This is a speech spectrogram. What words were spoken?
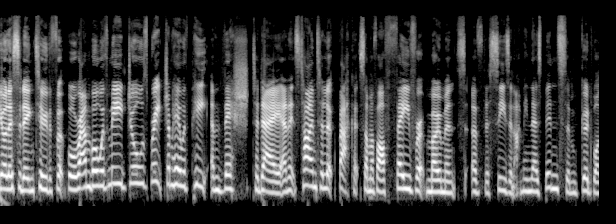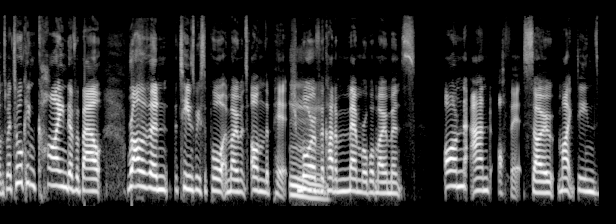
You're listening to the Football Ramble with me, Jules Breach. I'm here with Pete and Vish today, and it's time to look back at some of our favourite moments of the season. I mean, there's been some good ones. We're talking kind of about, rather than the teams we support and moments on the pitch, more of the kind of memorable moments on and off it. So, Mike Dean's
